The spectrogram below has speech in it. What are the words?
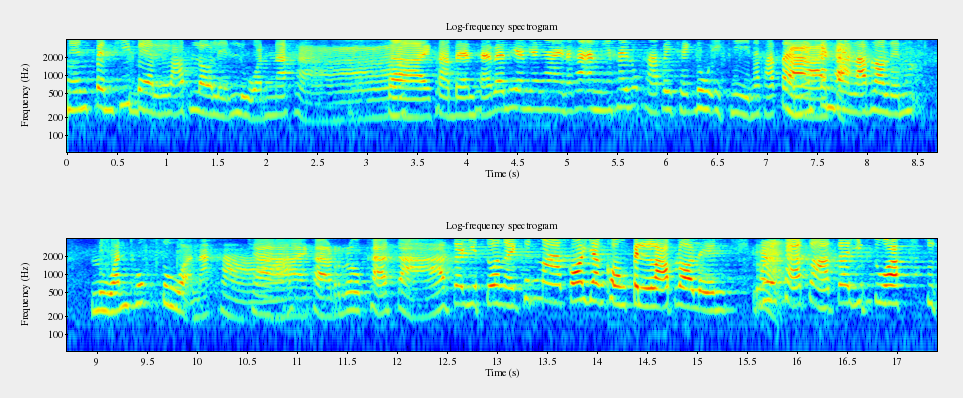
เน้นเป็นที่แบรนด์ลับลอเลนล้วนนะคะใช่ค่ะแบรนด์แท้แบรนด์เทียมยังไงนะคะ อันนี้ให้ลูกค้าไปเช็คดูอีกทีนะคะ แต่ใช่เน้นเป็นแบรค่ะนด์รับเราเลน ล้วนทุกตัวนะคะ ใช่ค่ะ ลูกค้าจ๋าจะหยิบตัวไหนขึ้นมาก็ยังคงเป็นลับรอเลนค่ะลูกค้าจ๋าจะหยิบตัวสุด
